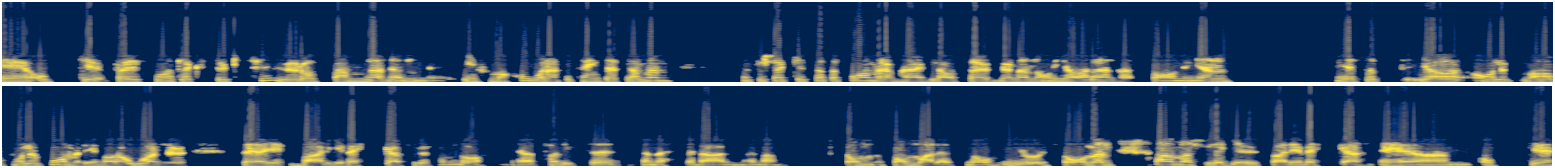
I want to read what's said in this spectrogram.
Eh, och för att få en slags struktur och samla den informationen så tänkte jag att ja, men, jag försöker sätta på mig de här glasögonen och göra den här spaningen. Eh, så jag håller, har hållit på med det i några år nu, varje vecka förutom då jag tar lite semester där mellan som, sommaren och jul. Så. Men annars lägger jag ut varje vecka. Eh, och eh,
